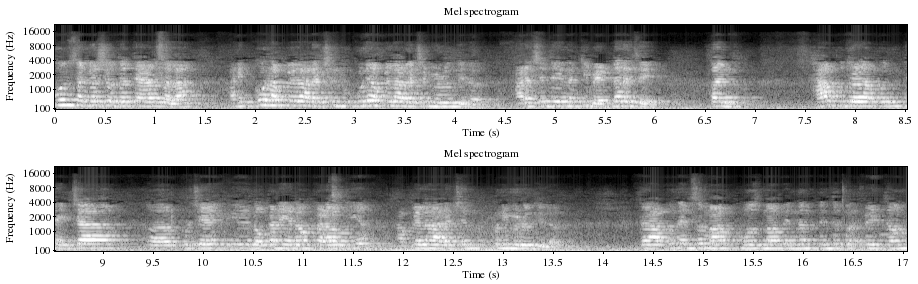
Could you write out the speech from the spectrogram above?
कोण संघर्ष होता तयार झाला आणि कोण आपल्याला आरक्षण कोणी आपल्याला आरक्षण मिळवून दिलं. आरक्षण ते नक्की भेटणारच आहे. पण हा पुतळा आपण त्यांच्या पुढचे पुढच्या लोकांना येणं कळावं की आपल्याला आरक्षण कोणी मिळून दिलं. तर आपण त्यांचं माप मोजमाप एकदम त्यांचं परफेक्ट जाऊन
